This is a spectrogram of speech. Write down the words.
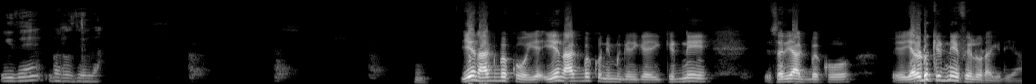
ಇದೇ ಬರೋದಿಲ್ಲ. ಏನಾಗಬೇಕು ಏನಾಗಬೇಕು ನಿಮಗೆ? ಈಗ ಈ ಕಿಡ್ನಿ ಸರಿ ಆಗಬೇಕು ಎರಡು ಕಿಡ್ನಿ ಫೇಲ್ಯೂರ್ ಆಗಿದೆಯಾ?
